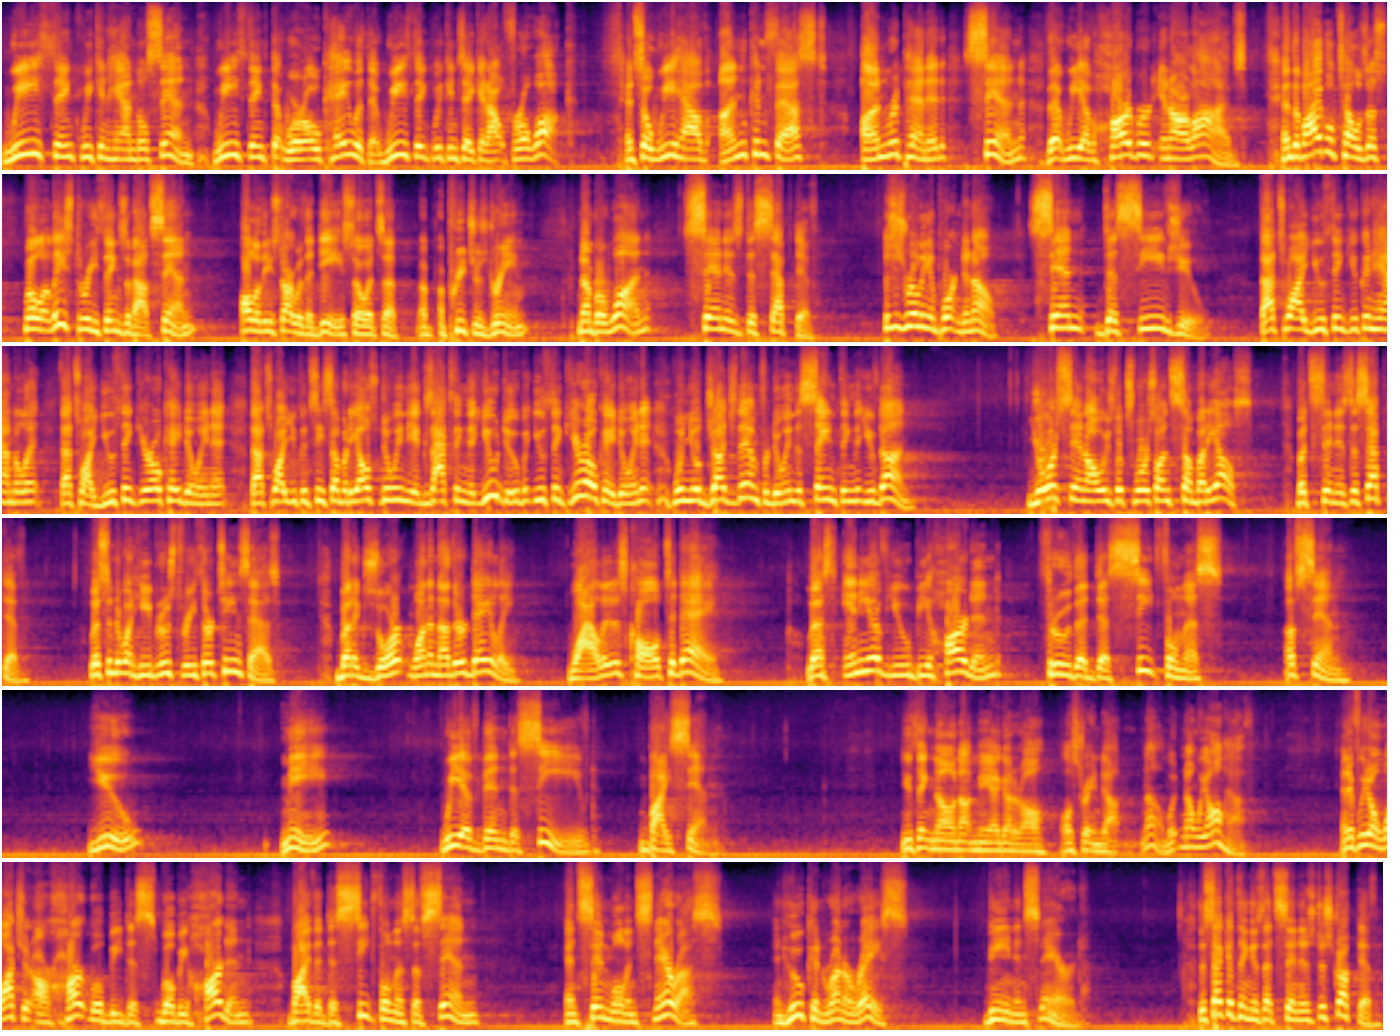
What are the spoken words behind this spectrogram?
We think we can handle sin. We think that we're okay with it. We think we can take it out for a walk. And so we have unconfessed, unrepented sin that we have harbored in our lives. And the Bible tells us, well, at least three things about sin. All of these start with a D, so it's a, a, a preacher's dream. Number one, sin is deceptive. This is really important to know. Sin deceives you. That's why you think you can handle it. That's why you think you're okay doing it. That's why you can see somebody else doing the exact thing that you do, but you think you're okay doing it when you'll judge them for doing the same thing that you've done. Your sin always looks worse on somebody else, but sin is deceptive. Listen to what Hebrews 3:13 says. But exhort one another daily while it is called today, lest any of you be hardened through the deceitfulness of sin. You, me, we have been deceived by sin. You think, no, not me, I got it all, all straightened out. No, no, we all have. And if we don't watch it, our heart will be, dis- will be hardened by the deceitfulness of sin, and sin will ensnare us. And who can run a race being ensnared? The second thing is that sin is destructive.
